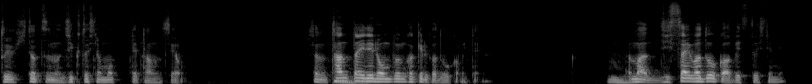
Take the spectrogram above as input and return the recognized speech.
と一つの軸として思ってたんですよ。その単体で論文書けるかどうかみたいな。うん。まあ実際はどうかは別としてね。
